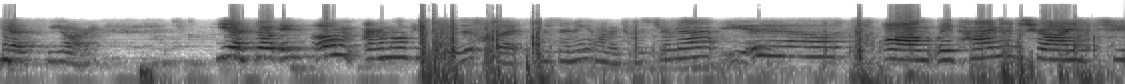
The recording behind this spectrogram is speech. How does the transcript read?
yes, we are. Yeah, so if, um, I don't know if you can do this, but we're sitting on a twister mat. Yeah. Um, we kind of tried to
